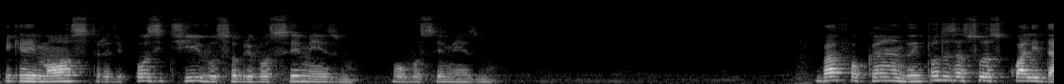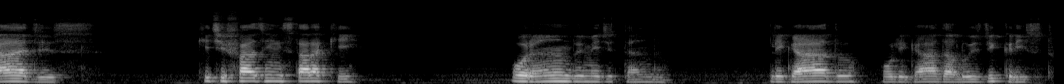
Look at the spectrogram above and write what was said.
O que ele mostra de positivo sobre você mesmo ou você mesma. Vá focando em todas as suas qualidades que te fazem estar aqui, orando e meditando ligado ou ligada à luz de Cristo.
